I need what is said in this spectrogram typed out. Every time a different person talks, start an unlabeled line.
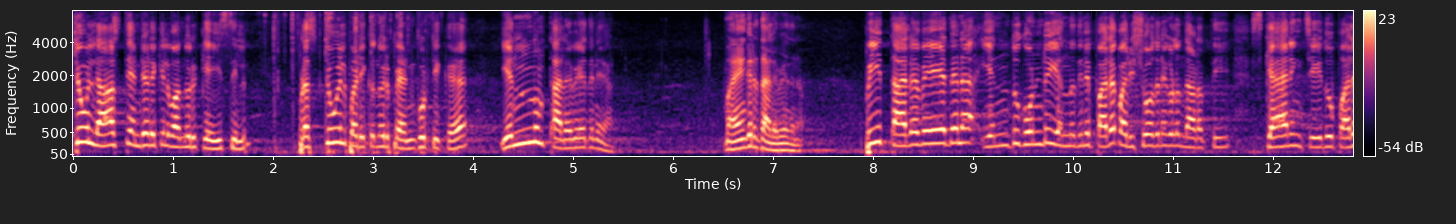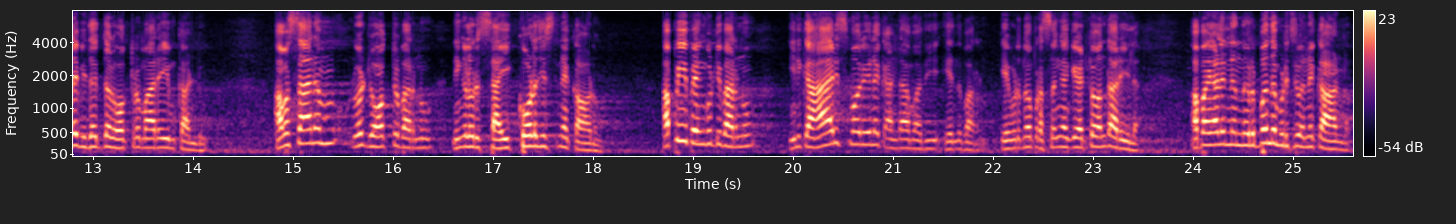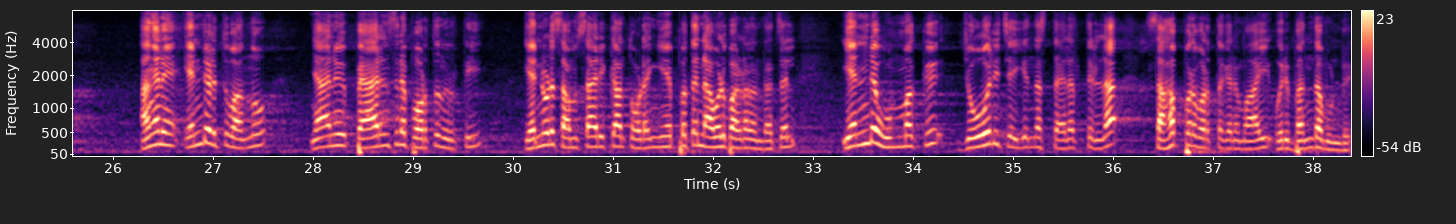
ഏറ്റവും ലാസ്റ്റ് എന്റെ ഇടയ്ക്കിൽ വന്നൊരു കേസിൽ പ്ലസ് ടുവിൽ പഠിക്കുന്ന ഒരു പെൺകുട്ടിക്ക് എന്നും തലവേദനയാണ്. ഭയങ്കര തലവേദന. അപ്പോൾ ഈ തലവേദന എന്തുകൊണ്ട് എന്നതിന് പല പരിശോധനകളും നടത്തി സ്കാനിങ് ചെയ്തു പല വിദഗ്ധ ഡോക്ടർമാരെയും കണ്ടു. അവസാനം ഒരു ഡോക്ടർ പറഞ്ഞു നിങ്ങളൊരു സൈക്കോളജിസ്റ്റിനെ കാണും. അപ്പോൾ ഈ പെൺകുട്ടി പറഞ്ഞു എനിക്ക് ആരിസ് മൗലവിനെ കണ്ടാൽ മതി എന്ന് പറഞ്ഞു. എവിടുന്നോ പ്രസംഗം കേട്ടോ എന്താ അറിയില്ല. അപ്പോൾ അയാൾ എന്നെ നിർബന്ധം പിടിച്ചു എന്നെ കാണണം. അങ്ങനെ എന്റെ അടുത്ത് വന്നു. ഞാൻ പാരൻസിനെ പുറത്ത് നിർത്തി. എന്നോട് സംസാരിക്കാൻ തുടങ്ങിയപ്പോൾ തന്നെ അവൾ പറയണത് എന്താ വെച്ചാൽ എന്റെ ഉമ്മക്ക് ജോലി ചെയ്യുന്ന സ്ഥലത്തുള്ള സഹപ്രവർത്തകനുമായി ഒരു ബന്ധമുണ്ട്.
